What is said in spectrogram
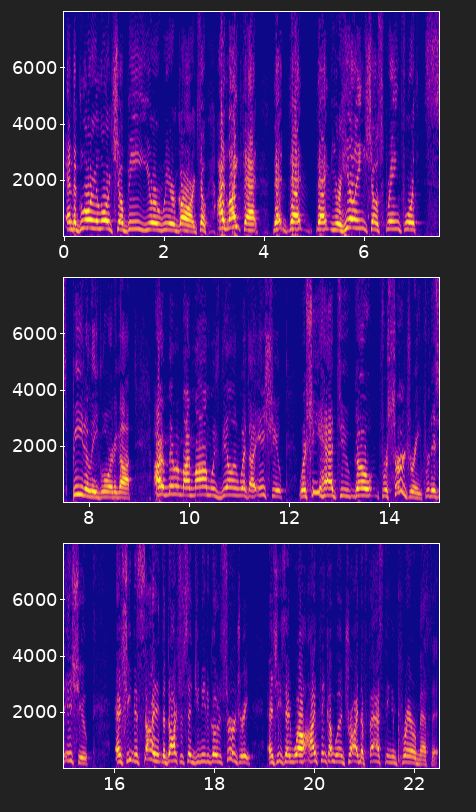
and the glory of the Lord shall be your rear guard. So I like that, that, that, that your healing shall spring forth speedily, glory to God. I remember my mom was dealing with an issue where she had to go for surgery for this issue. And she decided, the doctor said, you need to go to surgery. And she said, well, I think I'm going to try the fasting and prayer method.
